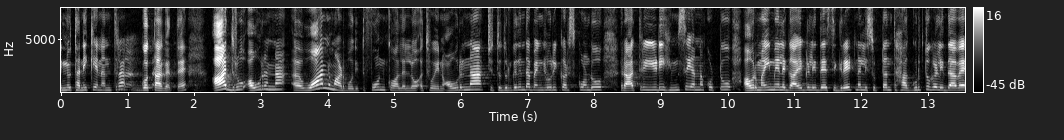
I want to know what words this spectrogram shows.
ಇನ್ನು ತನಿಖೆ ನಂತರ ಗೊತ್ತಾಗತ್ತೆ. ಆದರೂ ಅವರನ್ನು ವಾರ್ನ್ ಮಾಡ್ಬೋದಿತ್ತು ಫೋನ್ ಕಾಲಲ್ಲೋ ಅಥವಾ ಏನು. ಅವರನ್ನ ಚಿತ್ರದುರ್ಗದಿಂದ ಬೆಂಗಳೂರಿಗೆ ಕರೆಸ್ಕೊಂಡು ರಾತ್ರಿ ಇಡೀ ಹಿಂಸೆಯನ್ನು ಕೊಟ್ಟು ಅವ್ರ ಮೈ ಮೇಲೆ ಗಾಯಗಳಿದೆ ಸಿಗರೇಟ್ನಲ್ಲಿ ಸುಟ್ಟಂತಹ ಗುರುತುಗಳಿದ್ದಾವೆ.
